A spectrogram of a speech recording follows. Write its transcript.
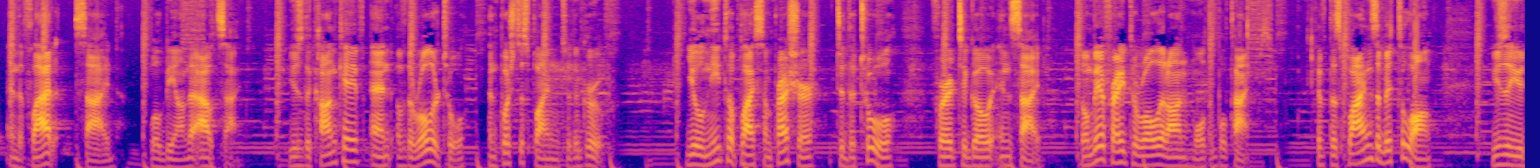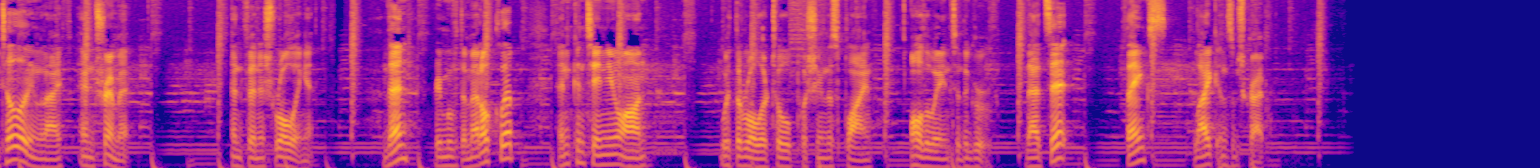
and the flat side will be on the outside. Use the concave end of the roller tool and push the spline into the groove. You'll need to apply some pressure to the tool for it to go inside. Don't be afraid to roll it on multiple times. If the spline is a bit too long, use a utility knife and trim it and finish rolling it. Then remove the metal clip and continue on with the roller tool pushing the spline all the way into the groove. That's it. Thanks, like, and subscribe.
